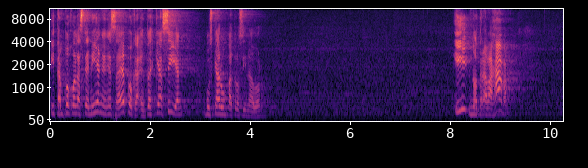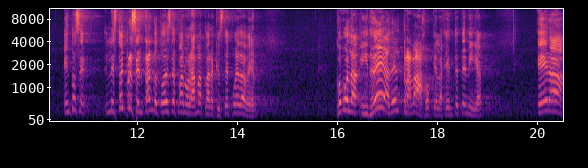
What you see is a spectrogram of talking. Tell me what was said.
Y tampoco las tenían en esa época. Entonces, ¿qué hacían? Buscar un patrocinador. Y no trabajaban. Entonces, le estoy presentando todo este panorama para que usted pueda ver como la idea del trabajo que la gente tenía era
